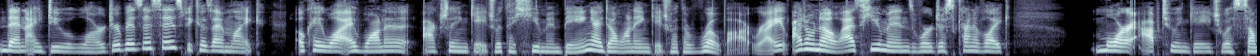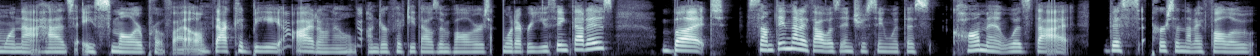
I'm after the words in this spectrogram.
than I do larger businesses because I'm like, okay, well, I want to actually engage with a human being. I don't want to engage with a robot, right? I don't know. As humans, we're just kind of like, more apt to engage with someone that has a smaller profile. That could be, I don't know, under 50,000 followers, whatever you think that is. But something that I thought was interesting with this comment was that this person that I follow,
